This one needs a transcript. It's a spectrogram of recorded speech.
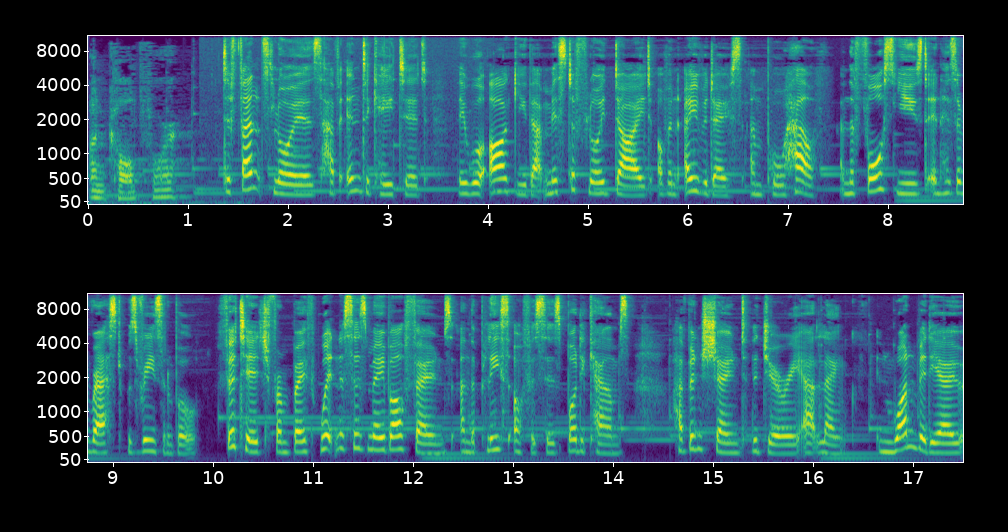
uncalled for. Defense lawyers have indicated they will argue that Mr. Floyd died of an overdose and poor health, and the force used in his arrest was reasonable. Footage from both witnesses' mobile phones and the police officers' body cams have been shown to the jury at length. In one video,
